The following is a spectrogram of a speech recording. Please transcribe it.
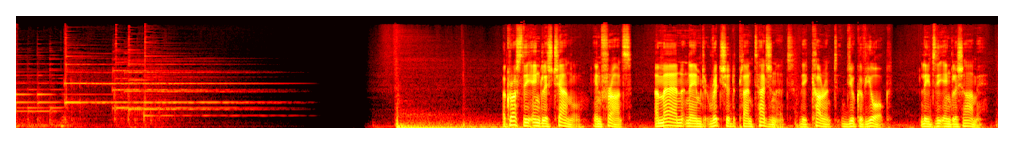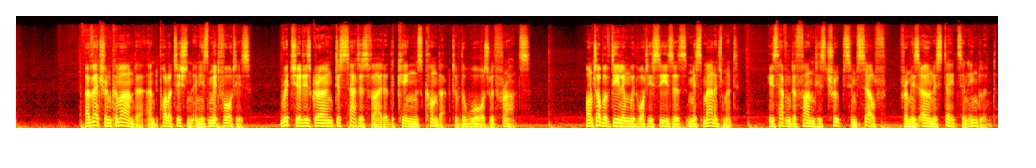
Across the English Channel, in France, a man named Richard Plantagenet, the current Duke of York, leads the English army. A veteran commander and politician in his mid 40s, Richard is growing dissatisfied at the king's conduct of the wars with France. On top of dealing with what he sees as mismanagement, he's having to fund his troops himself from his own estates in England.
